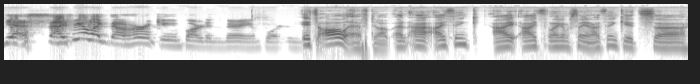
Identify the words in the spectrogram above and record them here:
Yes, I feel like the hurricane part is very important. It's all effed up, and I, I think I, I like I'm saying I think it's uh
